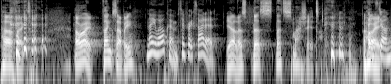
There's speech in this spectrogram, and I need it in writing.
Perfect. All right. Thanks, Abi. No, you're welcome. Super excited. Yeah, let's let's let's smash it. All Thanks, right. Jon.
